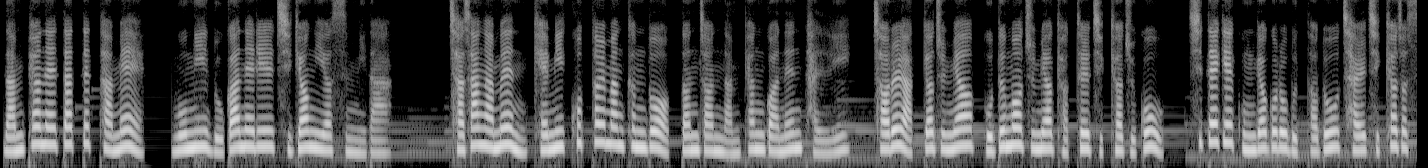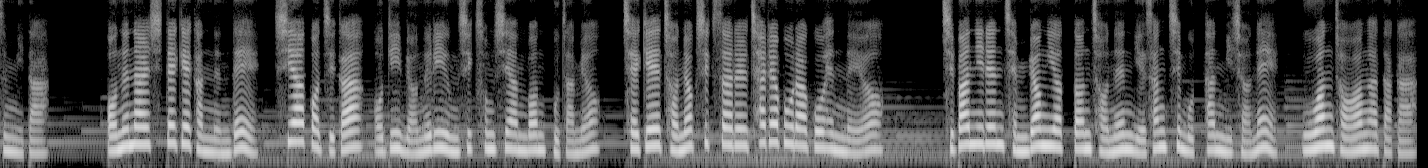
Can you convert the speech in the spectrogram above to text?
남편의 따뜻함에 몸이 녹아내릴 지경이었습니다. 자상함은 개미 코털만큼도 없던 전 남편과는 달리 저를 아껴주며 보듬어주며 곁을 지켜주고 시댁의 공격으로부터도 잘 지켜줬습니다. 어느 날 시댁에 갔는데 시아버지가 어디 며느리 음식 솜씨 한번 보자며 제게 저녁 식사를 차려보라고 했네요. 집안일은 젬병이었던 저는 예상치 못한 미션에 우왕좌왕하다가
